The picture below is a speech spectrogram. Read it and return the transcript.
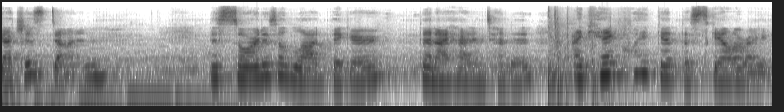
Sketch is done. The sword is a lot bigger than I had intended. I can't quite get the scale right,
